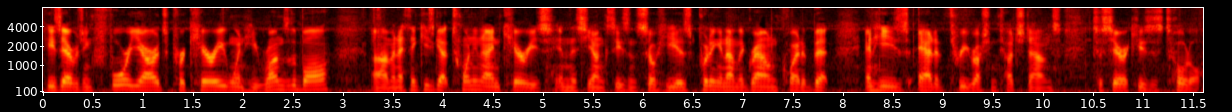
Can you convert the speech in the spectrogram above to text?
He's averaging four yards per carry when he runs the ball. Um, and I think he's got 29 carries in this young season, so he is putting it on the ground quite a bit. And he's added three rushing touchdowns to Syracuse's total.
